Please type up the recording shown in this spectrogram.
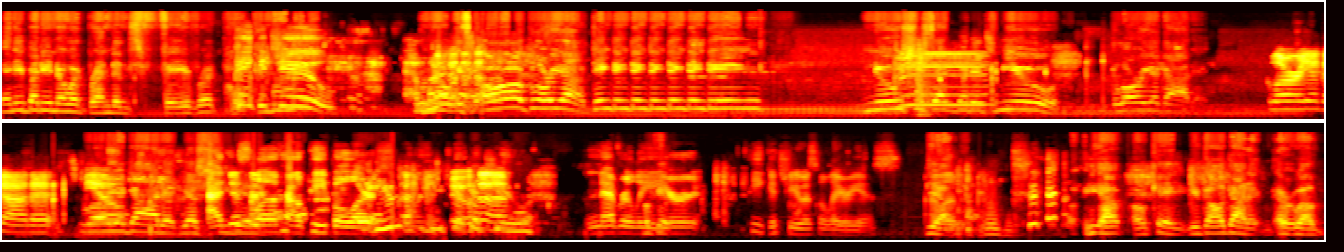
anybody know what Brendan's favorite Pokemon is? Pikachu. Am No, I- it's oh Gloria! Ding ding ding ding ding ding ding. No, she said, but it's mm. Mew. Gloria got it. Gloria got it. It's Gloria Mew. got it. Yes, she I just did. love how people are It used to Pikachu. Pikachu. Neverly. Okay. Your Pikachu is hilarious. I Yeah. love it. Mm-hmm. Yep. Okay, you all got it. Or, well,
